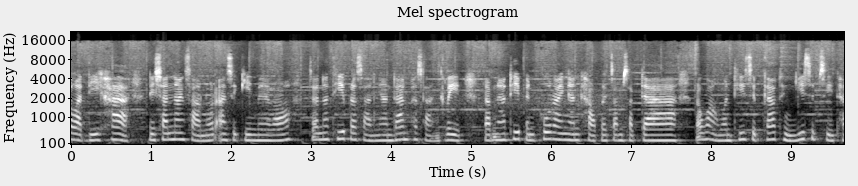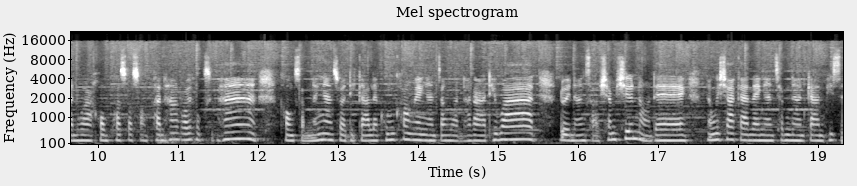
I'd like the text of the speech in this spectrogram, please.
สวัสดีค่ะ ดิฉันนางสาวนรอันสกินเมรอเจ้าหน้าที่ประสานงานด้านภาษาอังกฤษ รับหน้าที่เป็นผู้รายงานข่าวประจำสัปดาห์ ระหว่างวันที่ 19 ถึง 24 ธันวาคม พศ 2565 ของสำนักงงานสวัสดิการและคุ้มครองแรงงานจังหวัดนราธิวาส โดยนางสาวช่ำชื่นหนอแดง นักวิชาการแรงงานชำนาญการพิเศ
